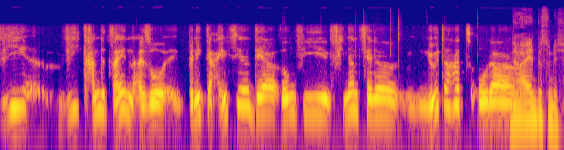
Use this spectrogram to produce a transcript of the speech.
wie, wie kann das sein? Also bin ich der Einzige, der irgendwie finanzielle Nöte hat? Oder? Nein, bist du nicht.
